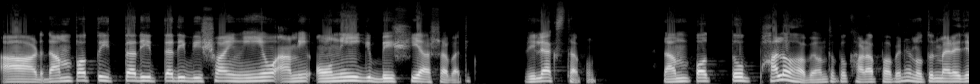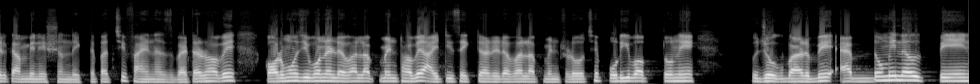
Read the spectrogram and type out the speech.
আর দাম্পত্য ইত্যাদি ইত্যাদি বিষয় নিয়েও আমি অনেক বেশি আশাবাদী। রিল্যাক্স থাকুন। দাম্পত্য ভালো হবে, অন্তত খারাপ হবে না। নতুন ম্যারেজের কম্বিনেশন দেখতে পাচ্ছি। ফাইন্যান্স বেটার হবে। কর্মজীবনে ডেভেলপমেন্ট হবে। আইটি সেক্টরে ডেভেলপমেন্ট রয়েছে। পরিবর্তনে সুযোগ বাড়বে। অ্যাবডোমিনাল পেন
